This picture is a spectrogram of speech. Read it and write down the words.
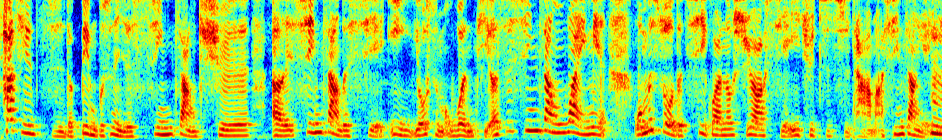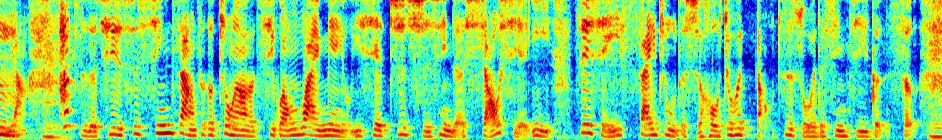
它其实指的并不是你的心脏缺呃心脏的血液有什么问题，而是心脏外面我们所有的器官都需要血液去支持它嘛，心脏也一样，它指的其实是心脏这个重要的器官外面有一些支持性的小血液，这些血液塞住的时候，就会导致所谓的心肌梗塞。嗯，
